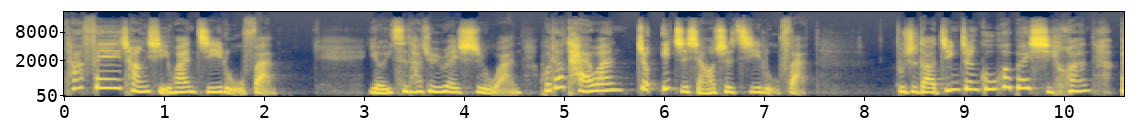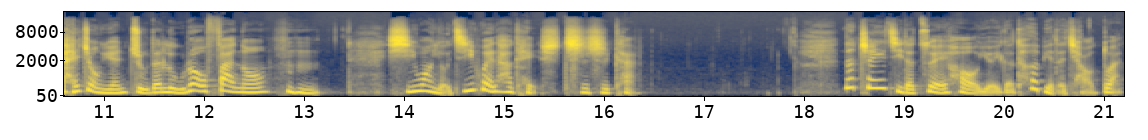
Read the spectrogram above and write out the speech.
他非常喜欢鸡卤饭，有一次他去瑞士玩，回到台湾就一直想要吃鸡卤饭。不知道金针菇会不会喜欢白种元煮的卤肉饭哦？哼哼，希望有机会他可以吃吃看。那这一集的最后有一个特别的桥段，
